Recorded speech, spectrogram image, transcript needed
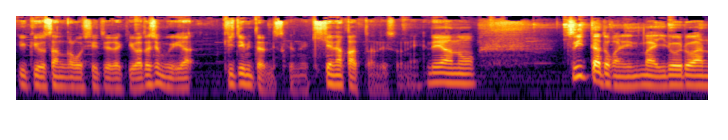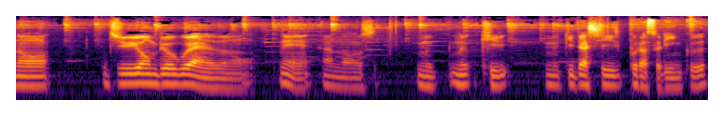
ゆきおさんから教えていただき、私もや、聞いてみたんですけどね、聞けなかったんですよね。で、あの、ツイッターとかに、まあいろいろあの、14秒ぐらいのね、あの、ぬ、ぬ、き、抜き出しプラスリンク。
